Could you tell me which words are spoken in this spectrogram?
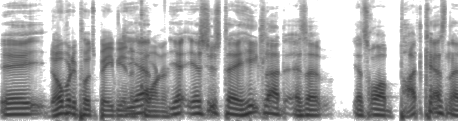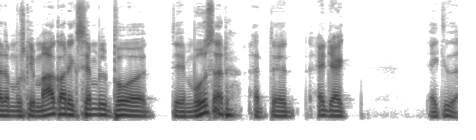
Øh, Nobody puts baby in a ja, corner. jeg, jeg synes da helt klart, altså, jeg tror, podcasten er da måske et meget godt eksempel på det modsatte. At, øh, at, jeg, jeg gider,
